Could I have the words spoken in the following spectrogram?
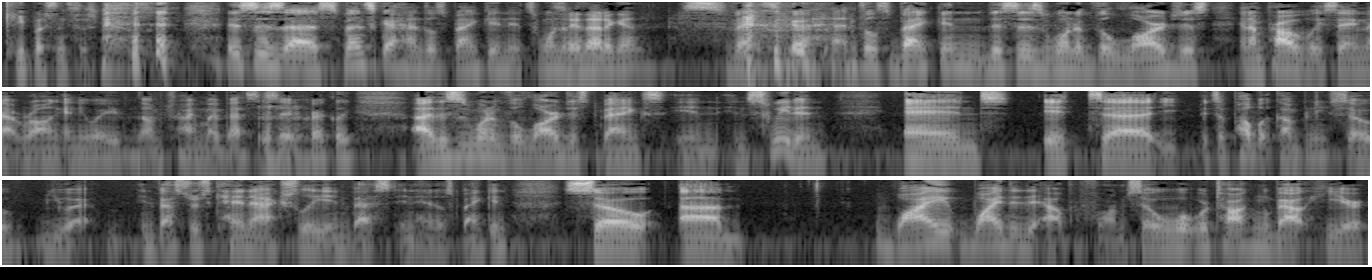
keep us in suspense. this is uh, Svenska Handelsbanken. It's one Say of that the- again. Svenska Handelsbanken. This is one of the largest, and I'm probably saying that wrong anyway, even though I'm trying my best to say it correctly. Uh, this is one of the largest banks in, in Sweden, and it uh, it's a public company, so you uh, investors can actually invest in Handelsbanken. So. Um, why why did it outperform? So what we're talking about here,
